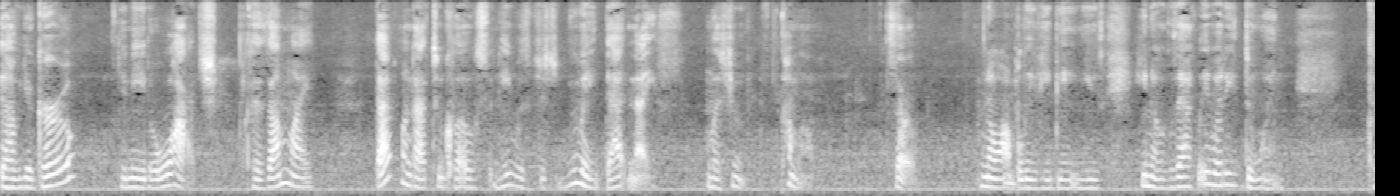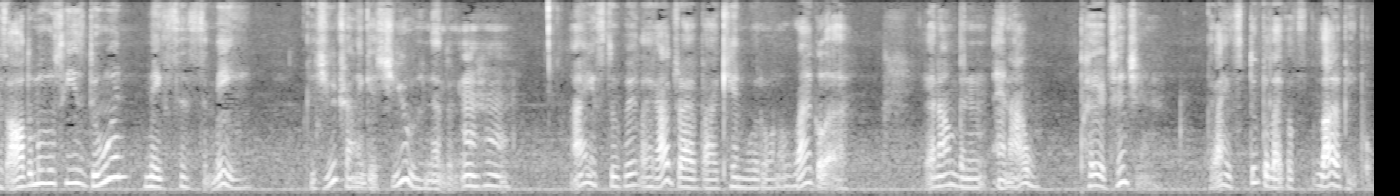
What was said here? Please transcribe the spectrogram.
of your girl, you need to watch. Because I'm like, that one got too close and he was just, you ain't that nice. Unless you, come on. So, no, I believe he being used. He know exactly what he's doing. Cause all the moves he's doing makes sense to me. Cause you trying to get you another. Mm-hmm. I ain't stupid. Like I drive by Kenwood on a regular, and I'm been and I pay attention because I ain't stupid like a lot of people.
